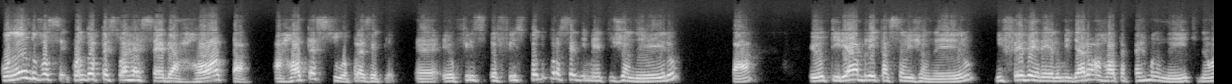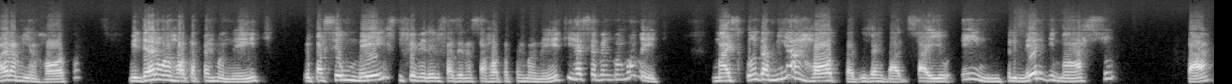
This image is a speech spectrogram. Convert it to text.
Quando você, quando a pessoa recebe a rota a rota é sua. Por exemplo, é, eu, fiz, eu fiz todo o procedimento em janeiro, tá? Eu tirei a habilitação em janeiro. Em fevereiro, me deram uma rota permanente, não era a minha rota. Me deram uma rota permanente. Eu passei um mês de fevereiro fazendo essa rota permanente e recebendo normalmente. Mas quando a minha rota, de verdade, saiu em 1 de março, tá?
